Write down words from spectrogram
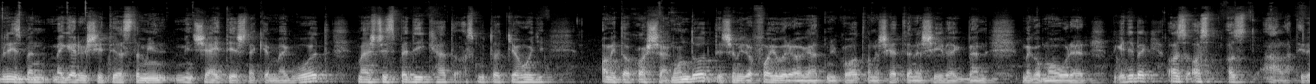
részben megerősíti ezt, mint, mint sejtés nekem megvolt, másrészt pedig hát azt mutatja, hogy amit a kasság mondott, és amire a fajó reagált mondjuk a 60-as, 70-es években, meg a Maurer, meg egyebek, az, az, az állatira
